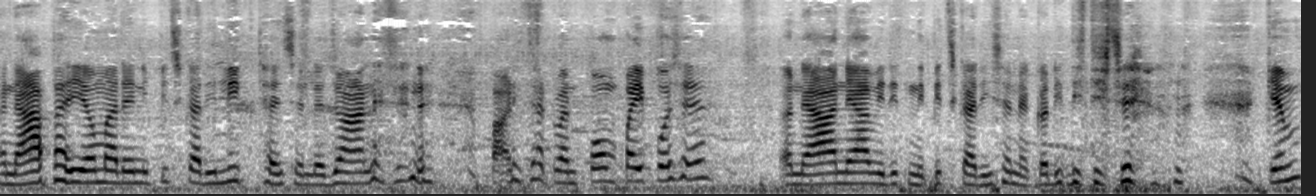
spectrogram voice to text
અને આ ભાઈએ અમારે એની પિચકારી લીક થાય છે એટલે જો આને છે ને પાણી છાંટવાનો પંપ આપ્યો છે અને આને આવી રીતની પિચકારી છે ને કરી દીધી છે. કેમ?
